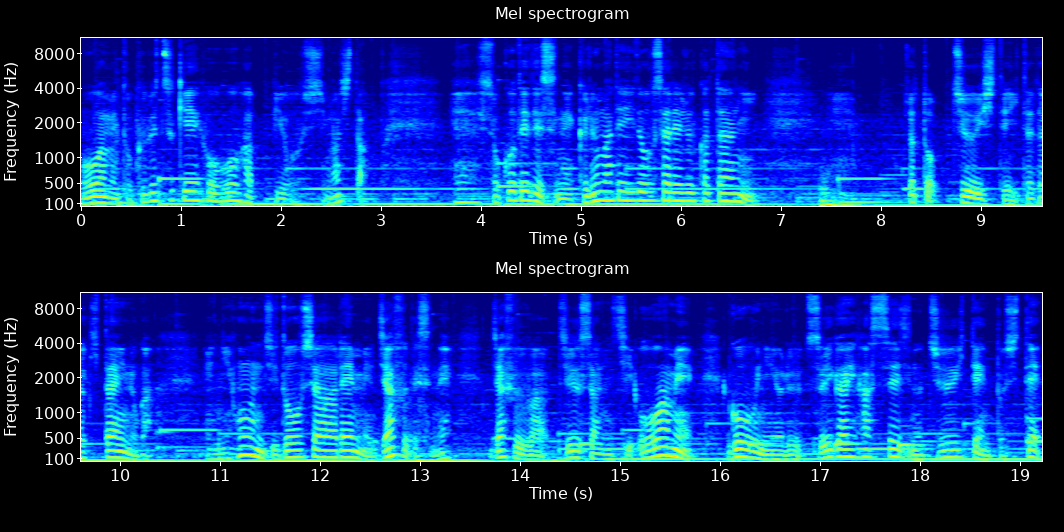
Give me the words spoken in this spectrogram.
大雨特別警報を発表しました。えー、そこでですね車で移動される方に、ちょっと注意していただきたいのが、日本自動車連盟 JAF ですね JAF は13日大雨豪雨による水害発生時の注意点として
